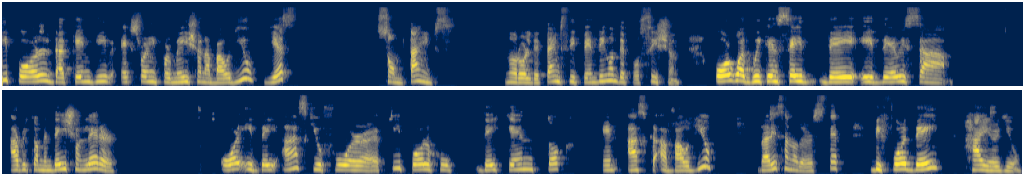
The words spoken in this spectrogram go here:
people that can give extra information about you. Yes. Sometimes, not all the times, depending on the position. Or what we can say, they if there is a, a recommendation letter, or if they ask you for uh, people who they can talk and ask about you. That is another step before they hire you.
